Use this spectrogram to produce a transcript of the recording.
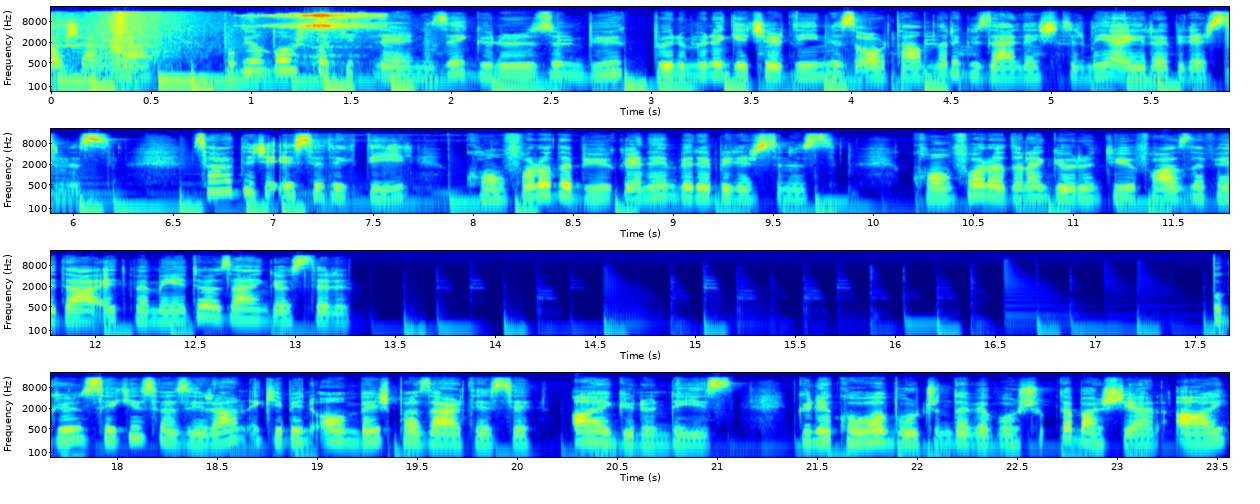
Başaklar. Bugün boş vakitlerinizi gününüzün büyük bölümünü geçirdiğiniz ortamları güzelleştirmeye ayırabilirsiniz. Sadece estetik değil, konfora da büyük önem verebilirsiniz. Konfor adına görüntüyü fazla feda etmemeye de özen gösterin. Bugün 8 Haziran 2015 Pazartesi, Ay günündeyiz. Güne Kova burcunda ve boşlukta başlayan Ay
